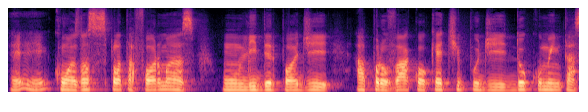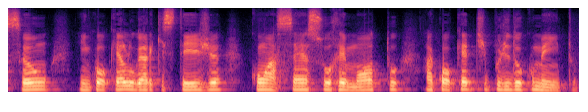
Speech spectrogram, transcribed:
é, é, com as nossas plataformas, um líder pode aprovar qualquer tipo de documentação em qualquer lugar que esteja, com acesso remoto a qualquer tipo de documento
